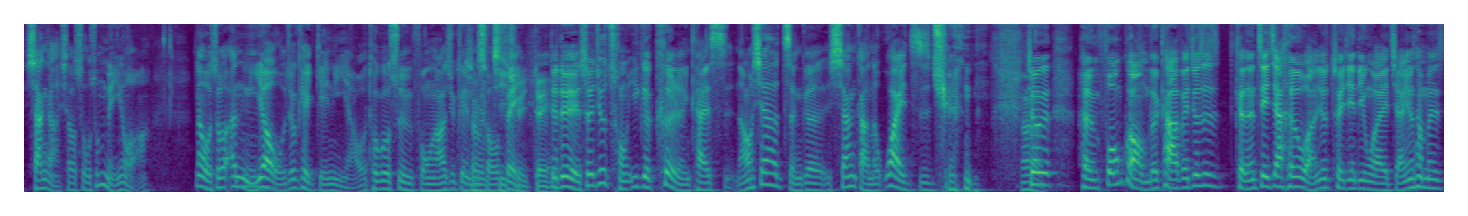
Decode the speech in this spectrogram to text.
香港销售？我说没有啊。那我说啊，你要我就可以给你啊，我透过顺丰，然后就给你收费，对对对，所以就从一个客人开始，然后现在整个香港的外资圈 就很疯狂，我们的咖啡就是可能这家喝完就推荐另外一家，因为他们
